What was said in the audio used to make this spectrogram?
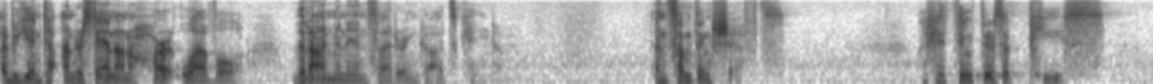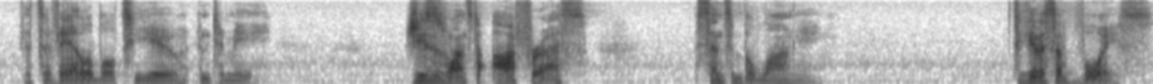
I begin to understand on a heart level that I'm an insider in God's kingdom. And something shifts. Like, I think there's a peace that's available to you and to me. Jesus wants to offer us a sense of belonging to give us a voice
